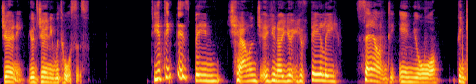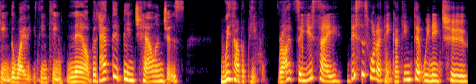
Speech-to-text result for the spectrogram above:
journey, your journey with horses, do you think there's been challenge? You know, you, you're fairly sound in your thinking, the way that you're thinking now, but have there been challenges with other people? Right. So you say, This is what I think. I think that we need to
